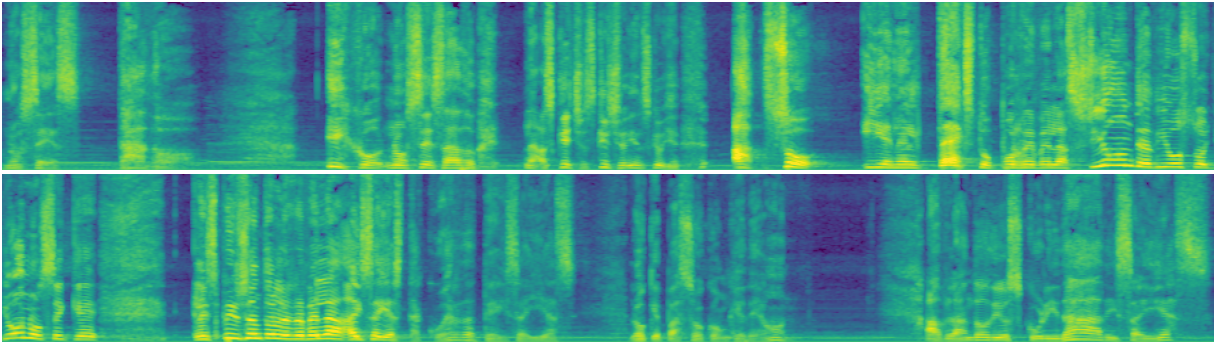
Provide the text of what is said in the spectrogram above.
nos es dado. Hijo nos es dado. No, escucha, escucha bien, escucha bien. Ah, so, y en el texto, por revelación de Dios, o yo no sé qué, el Espíritu Santo le revela a Isaías, te acuérdate, Isaías, lo que pasó con Gedeón. Hablando de oscuridad, Isaías.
